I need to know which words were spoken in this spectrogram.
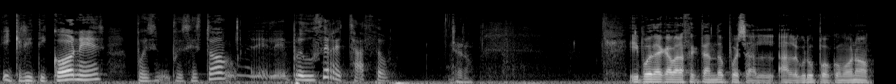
y criticones, pues, pues esto eh, produce rechazo. Claro. Y puede acabar afectando pues al, al grupo, como no.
